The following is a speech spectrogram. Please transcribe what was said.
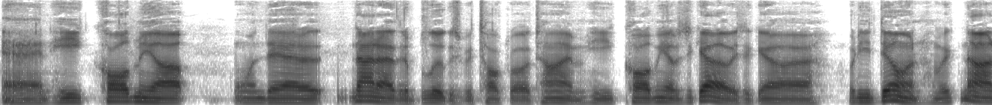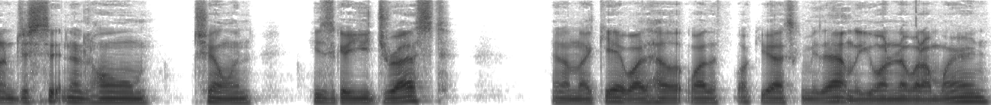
And he called me up one day, out of, not out of the blue, because we talked all the time. He called me up. He's like, "Oh, he's like, uh, what are you doing?" I'm like, "No, I'm just sitting at home chilling." He's like, "Are you dressed?" And I'm like, "Yeah." Why the hell? Why the fuck are you asking me that? I'm like, "You want to know what I'm wearing?"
